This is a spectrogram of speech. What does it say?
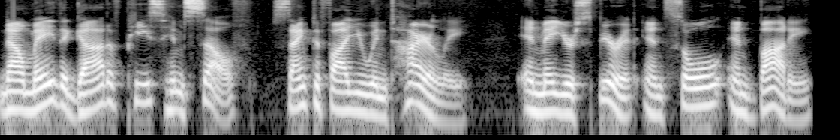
now may the God of peace himself sanctify you entirely, and may your spirit and soul and body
